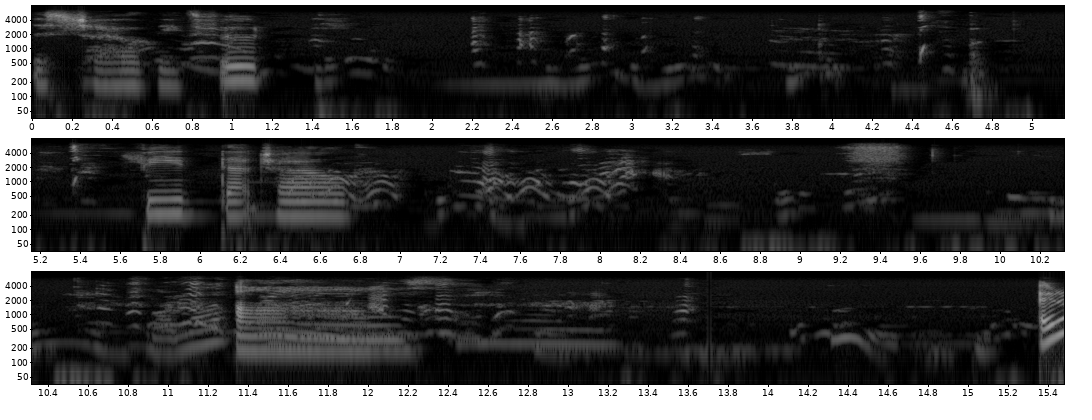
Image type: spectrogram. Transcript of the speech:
this child needs food. Feed that child. Um, I don't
